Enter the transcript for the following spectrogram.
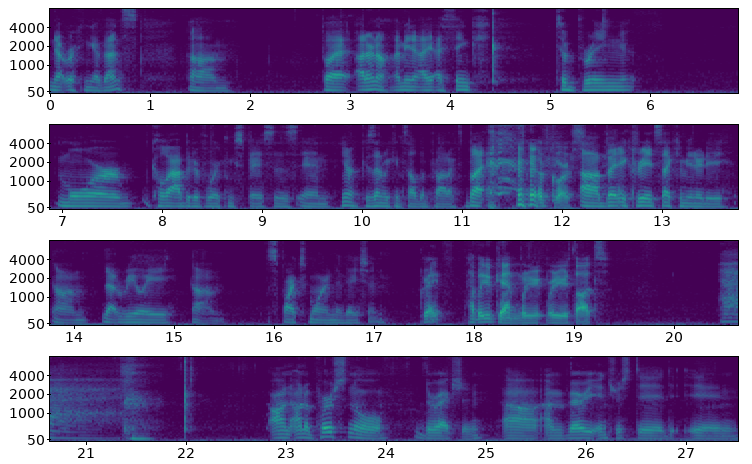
networking events. Um, but I don't know. I mean, I, I think to bring more collaborative working spaces in, you know, because then we can sell them product. But Of course. uh, but it creates that community um, that really um, sparks more innovation. Great. How about you, Ken? What are your, what are your thoughts? on on a personal direction, uh, I'm very interested in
